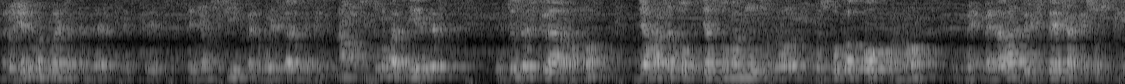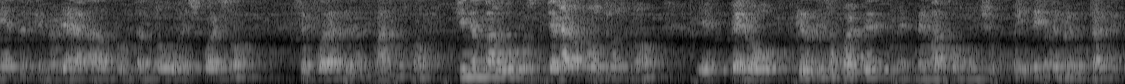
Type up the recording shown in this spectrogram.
pero ya no me puedes atender, este, señor, sí, pero voy a estar pendiente. No, si tú no me atiendes, entonces claro, ¿no? Ya vas a ya estás tomando otro rol y pues poco a poco, ¿no? Me, me, daba tristeza que esos clientes que me había ganado con tanto esfuerzo se fueran de las manos, ¿no? Sin embargo, pues llegaron otros, ¿no? Eh, pero creo que esa parte me, me, marcó mucho. Oye, déjame preguntarte,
